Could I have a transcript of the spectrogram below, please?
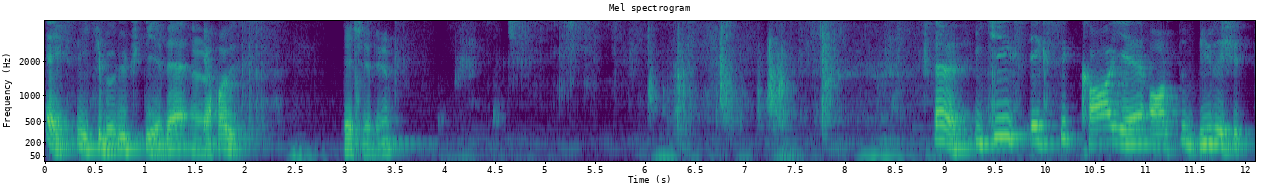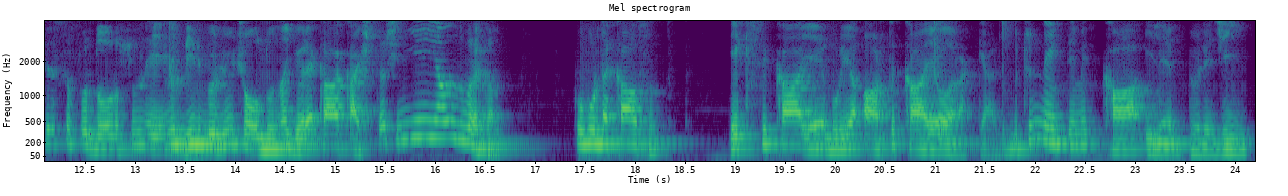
eksi 2 bölü 3 diye de Evet. yapabiliriz. Geçelim. Evet 2x eksi ky artı 1 eşittir 0 doğrusunun eğimi 1 bölü 3 olduğuna göre k kaçtır? Şimdi y'yi yalnız bırakalım. Bu burada kalsın. Eksi ky buraya artı ky olarak geldi. Bütün denklemi k ile böleceğim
